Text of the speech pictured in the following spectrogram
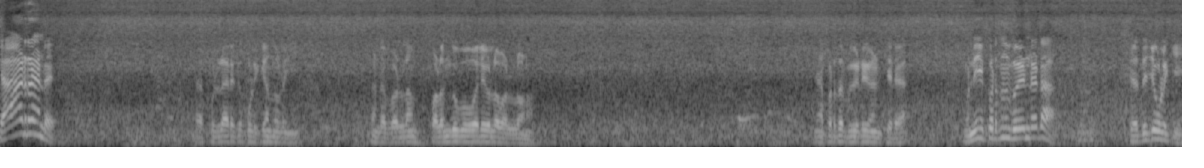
ചാടേണ്ട പിള്ളേരൊക്കെ കുളിക്കാൻ തുടങ്ങി. കണ്ട വെള്ളം പളങ്ക് പോലെയുള്ള വെള്ളമാണ്. ഞാൻ അപ്പുറത്തെ വീട് കാണിച്ചു തരാം. ഉണ്ണി ഇപ്പുറത്തുനിന്ന് വീടുണ്ട് കേട്ടാ ശ്രദ്ധിച്ച് കുളിക്കി.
